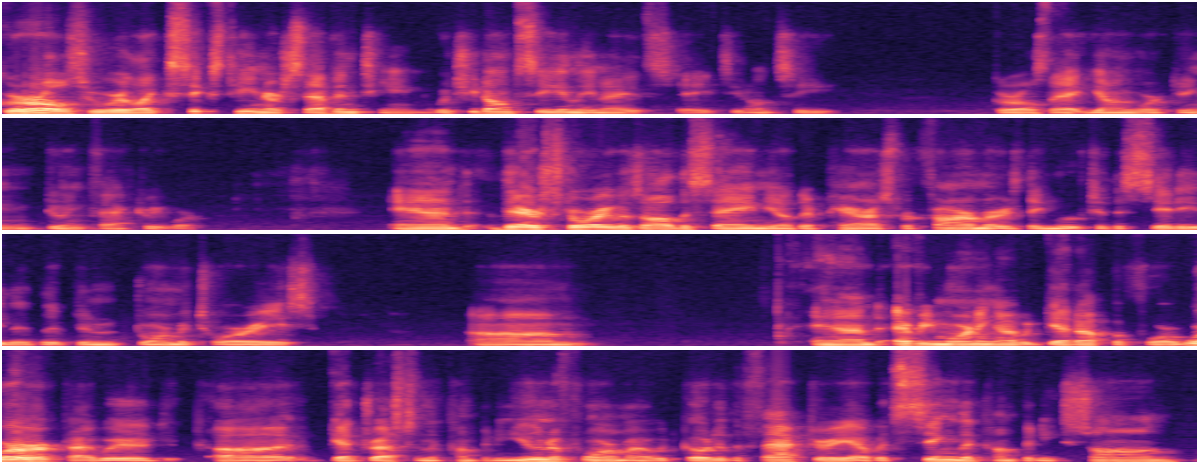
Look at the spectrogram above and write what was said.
girls who were like 16 or 17, which you don't see in the United States. You don't see girls that young working doing factory work. And their story was all the same. You know, their parents were farmers. They moved to the city. They lived in dormitories. Um, and every morning I would get up before work. I would uh, get dressed in the company uniform. I would go to the factory. I would sing the company song.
